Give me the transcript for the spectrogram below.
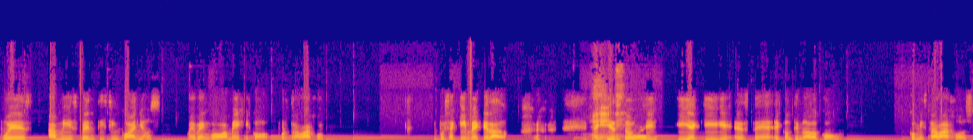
pues a mis 25 años me vengo a México por trabajo y pues aquí me he quedado. aquí estoy y aquí este, he continuado con, con mis trabajos.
